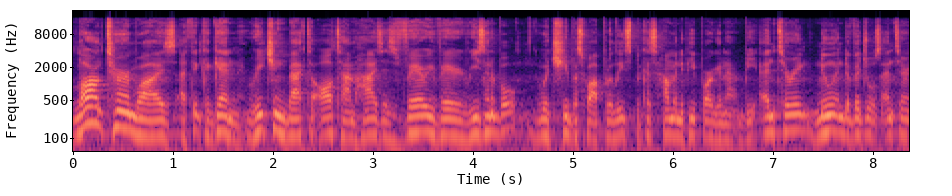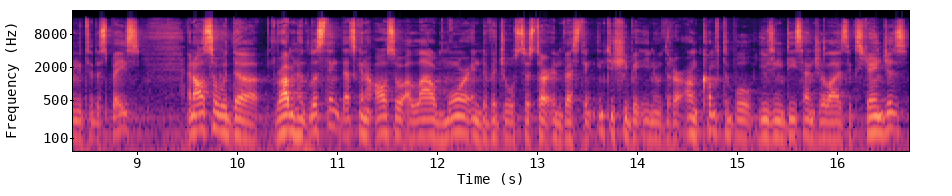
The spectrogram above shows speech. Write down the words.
long term wise, I think again, reaching back to all time highs is very, very reasonable with Shiba Swap release because how many people are going to be entering, new individuals entering into the space. And also with the Robinhood listing, that's going to also allow more individuals to start investing into Shiba Inu that are uncomfortable using decentralized exchanges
